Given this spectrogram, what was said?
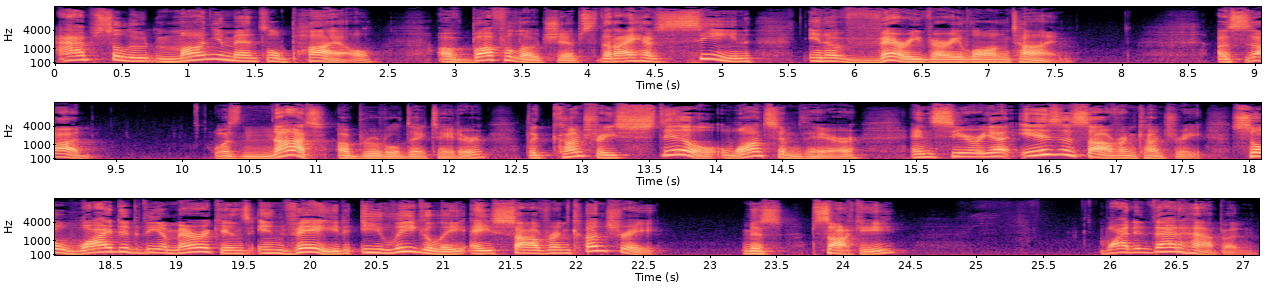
absolute monumental pile of buffalo chips that I have seen in a very, very long time. Assad was not a brutal dictator. The country still wants him there, and Syria is a sovereign country. So, why did the Americans invade illegally a sovereign country? Miss Psaki. Why did that happen?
